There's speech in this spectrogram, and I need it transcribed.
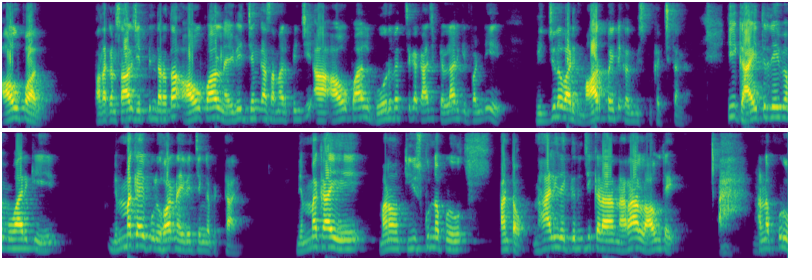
ఆవు పాలు పదకొండు సార్లు చెప్పిన తర్వాత ఆవు పాలు నైవేద్యంగా సమర్పించి ఆ ఆవు పాలు గోరువెచ్చగా కాచి పిల్లాడికి ఇవ్వండి. విద్యలో వాడికి మార్పు అయితే కనిపిస్తుంది ఖచ్చితంగా. ఈ గాయత్రీదేవి అమ్మవారికి నిమ్మకాయ పులిహోర నైవేద్యంగా పెట్టాలి. నిమ్మకాయ మనం తీసుకున్నప్పుడు అంటాం నాలి దగ్గర నుంచి ఇక్కడ నరాలు లాగుతాయి అన్నప్పుడు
